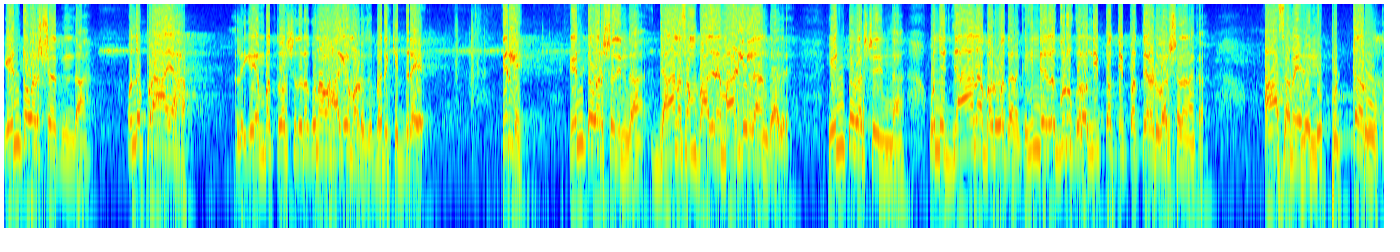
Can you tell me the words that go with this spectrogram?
ಎಂಟು ವರ್ಷದಿಂದ ಒಂದು ಪ್ರಾಯ, ಅಲ್ಲಿಗೆ ಎಂಬತ್ತು ವರ್ಷದ ನಾವು ಹಾಗೆ ಮಾಡೋದು, ಬದುಕಿದ್ರೆ. ಇರಲಿ, ಎಂಟು ವರ್ಷದಿಂದ ಜ್ಞಾನ ಸಂಪಾದನೆ ಮಾಡಲಿಲ್ಲ ಅಂತಾದರೆ ಎಂಟು ವರ್ಷದಿಂದ ಒಂದು ಜ್ಞಾನ ಬರುವ ತನಕ ಹಿಂದೆಲ್ಲ ಗುರುಕುಲ, ಒಂದು ಇಪ್ಪತ್ತು, ಇಪ್ಪತ್ತೆರಡು ವರ್ಷ ತನಕ, ಆ ಸಮಯದಲ್ಲಿ ಪುಟ್ಟ ರೂಪ.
